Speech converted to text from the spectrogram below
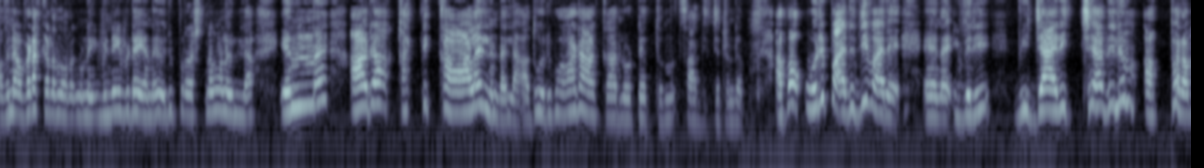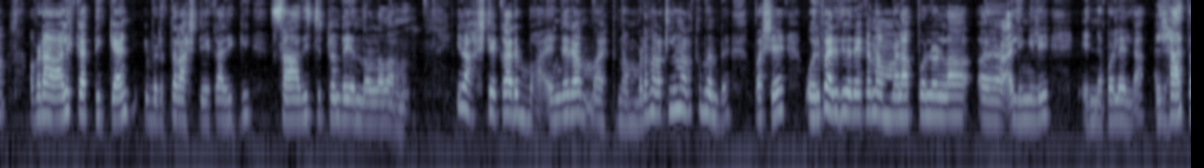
അവൻ അവിടെ കിടന്നുറങ്ങുന്നു ഇവനെ ഇവിടെയാണ് ഒരു പ്രശ്നങ്ങളില്ല എന്ന് ആ ഒരു കത്തിക്കാളലുണ്ടല്ലോ. അത് ഒരുപാട് ആൾക്കാരിലോട്ട് എത്തുന്നു സാധിച്ചിട്ടുണ്ട്. അപ്പോൾ ഒരു പരിധി വരെ ഇവർ വിചാരിച്ചതിലും അപ്പുറം അവിടെ ആളി കത്തിക്കാൻ ഇവിടുത്തെ രാഷ്ട്രീയക്കാർക്ക് സാധിച്ചിട്ടുണ്ട് എന്നുള്ളതാണ്. ഈ രാഷ്ട്രീയക്കാർ ഭയങ്കരമായിട്ട് നമ്മുടെ നാട്ടിൽ നടക്കുന്നുണ്ട്. പക്ഷേ ഒരു പരിധിവരെയൊക്കെ നമ്മളെപ്പോലുള്ള അല്ലെങ്കിൽ എന്നെ പോലെയല്ല അല്ലാത്ത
